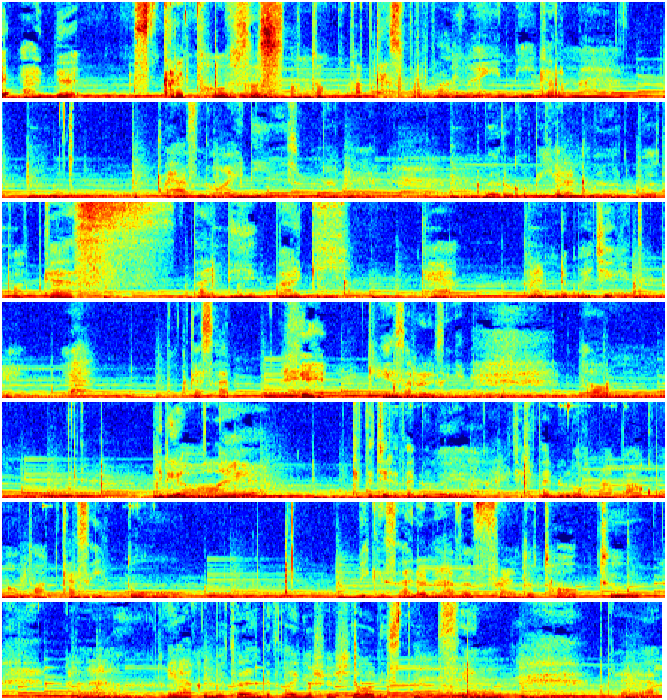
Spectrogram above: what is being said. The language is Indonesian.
gak ada skrip khusus untuk podcast pertama ini karena I have no idea sebenarnya. Baru kepikiran banget buat podcast tadi pagi. Kayak random aja gitu kayak eh podcastan. Kayak seru sih. Um, jadi awalnya kita cerita dulu ya. Cerita dulu kenapa aku nge podcast itu. Because I don't have a friend to talk to. Karena ya kebetulan kita lagi social distancing. Kayak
